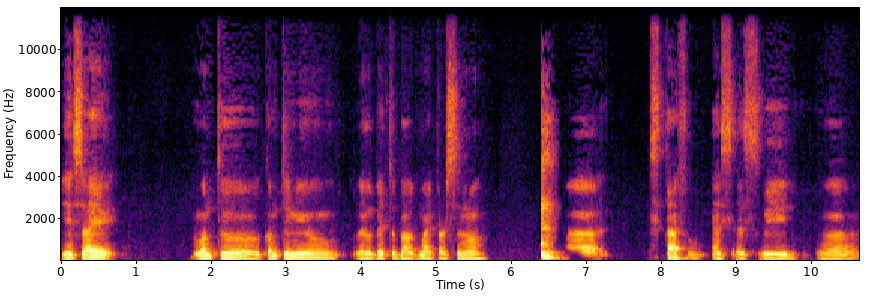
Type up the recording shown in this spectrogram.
yes, I want to continue a little bit about my personal uh, stuff as as we uh,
